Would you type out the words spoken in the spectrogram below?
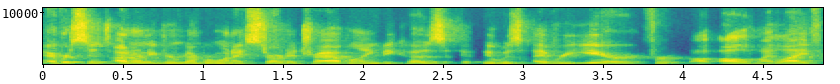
ever since I don't even remember when I started traveling because it was every year for all of my life,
